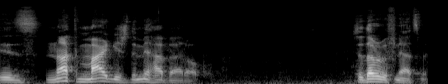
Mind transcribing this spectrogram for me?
is not margish the mihava at all. So davar b'fnei.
